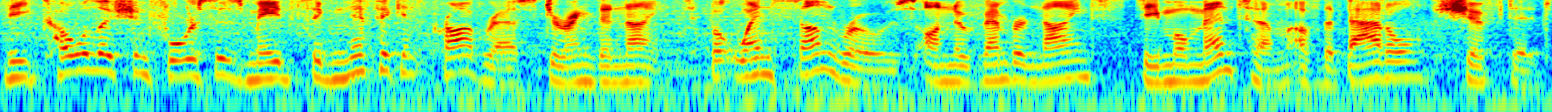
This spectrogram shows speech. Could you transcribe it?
The coalition forces made significant progress during the night, but when sun rose on November 9th, the momentum of the battle shifted.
